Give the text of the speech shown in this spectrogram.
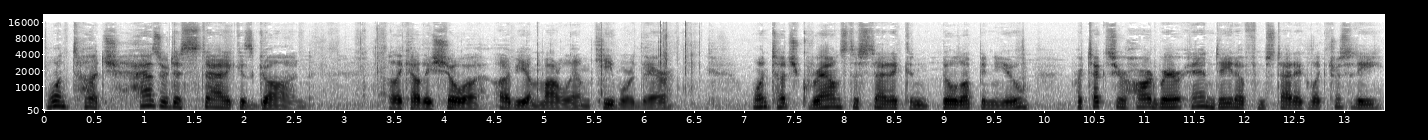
One touch, hazardous static is gone. I like how they show a IBM Model M keyboard there. One touch grounds the static and build up in you, protects your hardware and data from static electricity.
